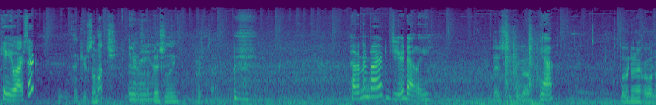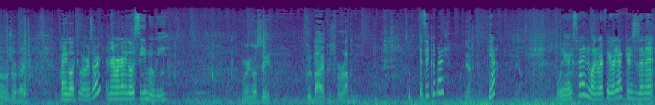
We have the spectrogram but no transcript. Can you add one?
Here you are, sir. Thank you so much. It is officially Christmas time. Peppermint Bark Ghirardelli. That is super good. Yeah. What are we doing? We're going to a resort, right? We're gonna go to a resort and then we're gonna go see a movie. We're gonna go see Goodbye Christopher Robin. Is it goodbye? Yeah. Yeah. Yeah. We're excited. One of our favorite actors is in it.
